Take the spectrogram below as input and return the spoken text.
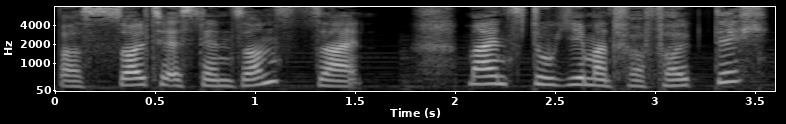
Was sollte es denn sonst sein? Meinst du, jemand verfolgt dich?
